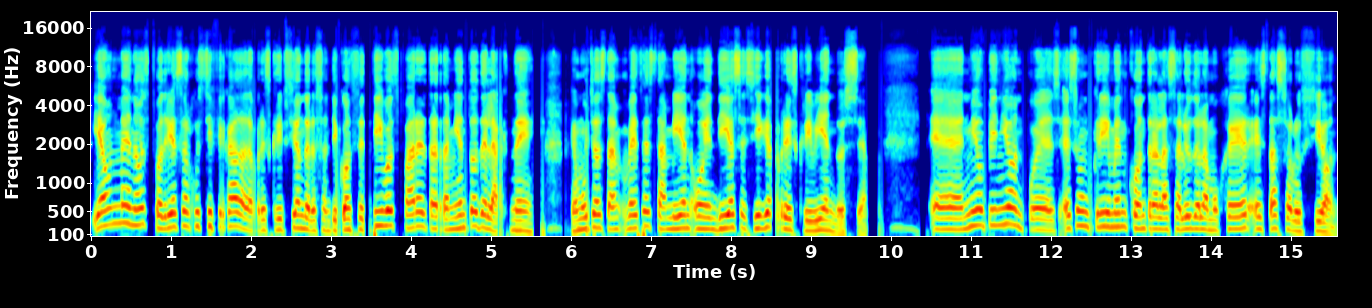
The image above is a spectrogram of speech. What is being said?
Y aún menos podría ser justificada la prescripción de los anticonceptivos para el tratamiento del acné, que muchas veces también hoy en día se sigue prescribiéndose. En mi opinión, pues es un crimen contra la salud de la mujer esta solución.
